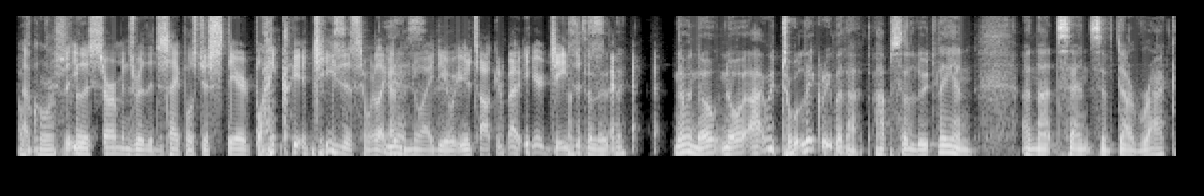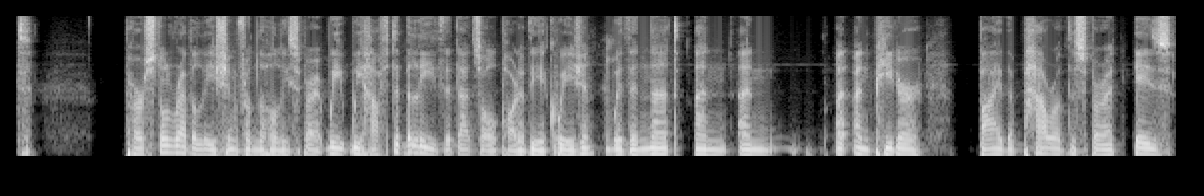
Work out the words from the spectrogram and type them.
Of um, course. The, the, sermons where the disciples just stared blankly at Jesus and were like, yes. I have no idea what you're talking about here, Jesus. Absolutely. No, no, no. I would totally agree with that. Absolutely. And and that sense of direct personal revelation from the Holy Spirit. We we have to believe that that's all part of the equation mm-hmm. within that. And and and Peter, by the power of the Spirit, is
